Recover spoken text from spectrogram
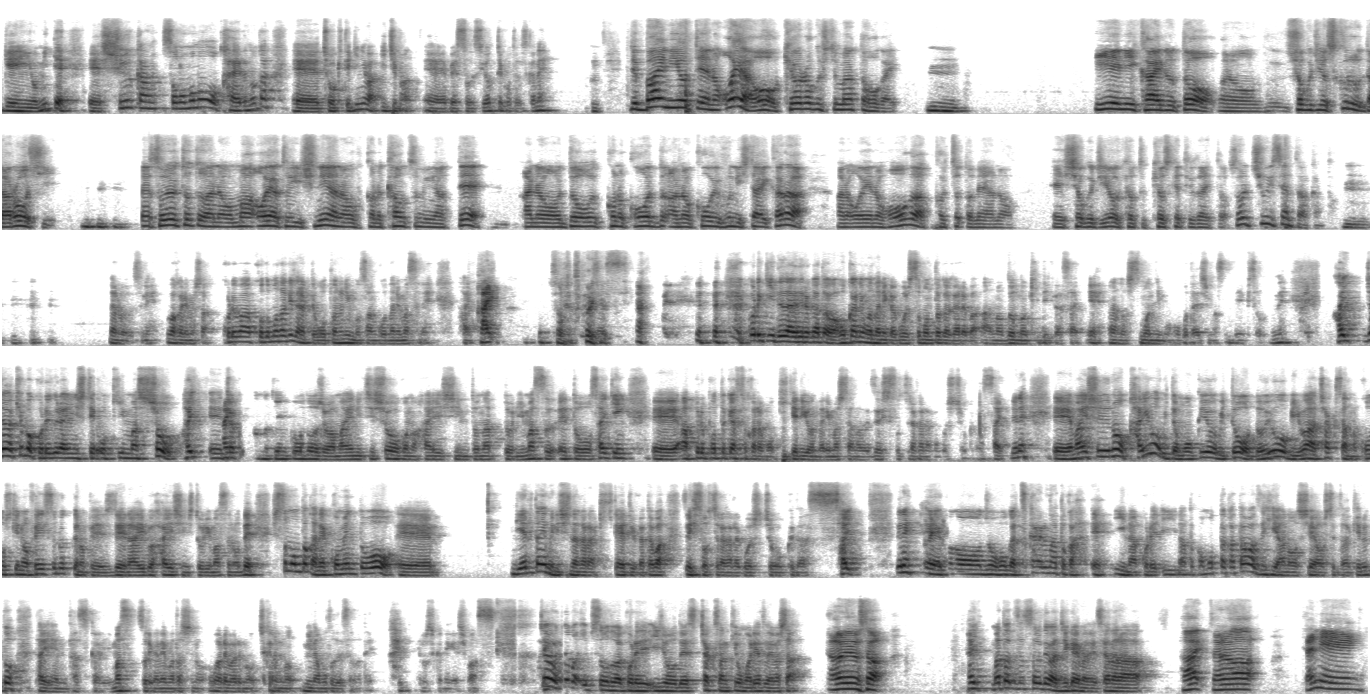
原因を見て、えー、習慣そのものを変えるのが、えー、長期的には一番、えー、ベストですよってことですかね。で、場合によっての親を協力してもらった方がいい。うん、家に帰るとあの食事を作るだろうし。それをちょっとあの、まあ、親と一緒にあのこのカウンセリングやって、あのどうこのこうあのこういうふうにしたいから、あの親の方がちょっとね、あのえ食事を気をつけていただいて、それ注意センターかと。うんなるほどですね。わかりました。これは子供だけじゃなくて大人にも参考になりますね。はい。はい、その通りです。これ聞いていただいている方は、他にも何かご質問とかがあれば、あのどんどん聞いてください。えあの質問にもお答えしますので、エピソードね。はい。じゃあ、今日はこれぐらいにしておきましょう。はい。えー、はい、ジャコさんの健康道場は毎日正午の配信となっております。えっ、ー、と、最近、えー、Apple Podcast からも聞けるようになりましたので、ぜひそちらからもご視聴ください。でね、えー、毎週の火曜日と木曜日と土曜日は、チャックさんの公式の Facebook のページでライブ配信しておりますので、質問とかね、コメントを、えーリアルタイムにしながら聞きたいという方は、ぜひそちらからご視聴ください。でね、えー、この情報が使えるなとか、えー、いいな、これいいなとか思った方は、ぜひあのシェアをしていただけると大変助かります。それがね、私の我々の力の源ですので、はい、よろしくお願いします。じゃあ、今日のエピソードはこれで以上です。チャックさん、今日もありがとうございました。ありがとうございました。はい、またそれでは次回までさよなら。はい、さよなら。じゃあね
